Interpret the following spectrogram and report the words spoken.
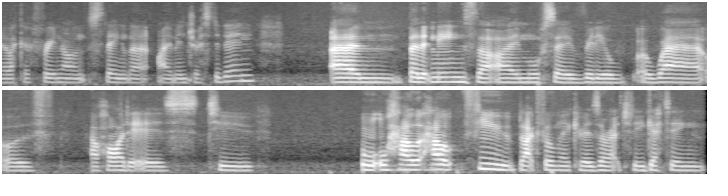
know, like a freelance thing that I'm interested in. Um, but it means that I'm also really aware of how hard it is to, or, or, how, how few black filmmakers are actually getting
